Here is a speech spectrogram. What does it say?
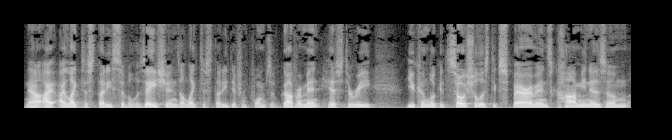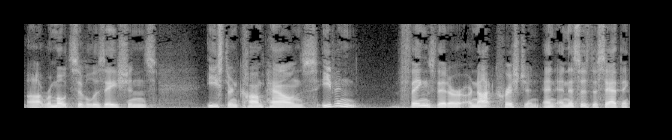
Now, I, I, like to study civilizations, I like to study different forms of government, history. You can look at socialist experiments, communism, uh, remote civilizations, Eastern compounds, even things that are, are not Christian. And, and this is the sad thing.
